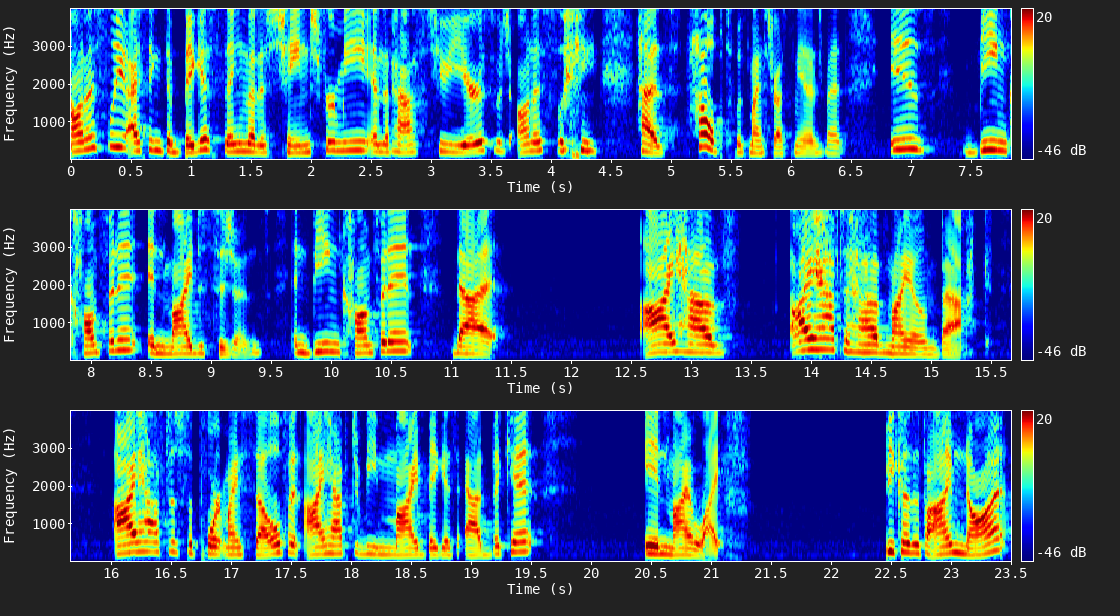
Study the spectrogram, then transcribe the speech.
honestly, I think the biggest thing that has changed for me in the past two years, which honestly has helped with my stress management, is being confident in my decisions and being confident that I have I have to have my own back. I have to support myself and I have to be my biggest advocate in my life. Because if I'm not,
